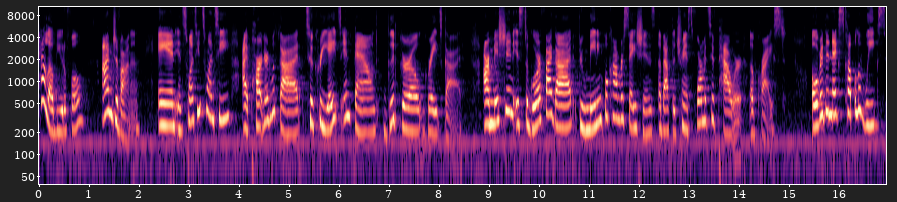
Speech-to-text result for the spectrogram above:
Hello, beautiful. I'm Giovanna, and in 2020, I partnered with God to create and found Good Girl, Great God. Our mission is to glorify God through meaningful conversations about the transformative power of Christ. Over the next couple of weeks,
